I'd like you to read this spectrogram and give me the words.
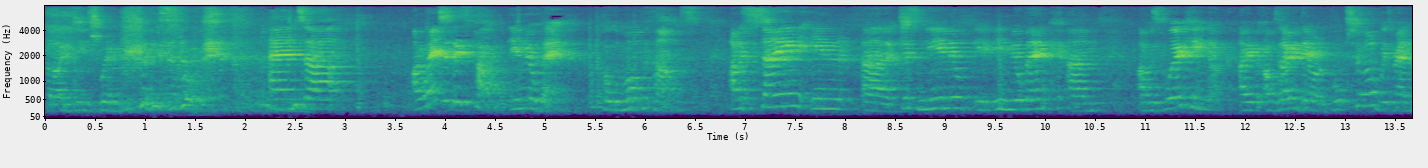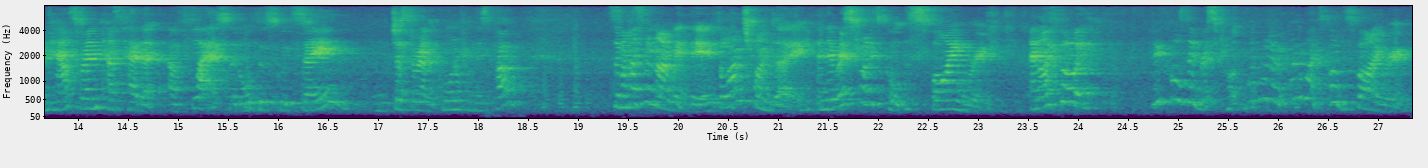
but I did swim for this book. And uh, I went to this pub in Millbank called the Morpeth Arms. I was staying in uh, just near Mil- in Millbank. Um, I was working, I, I, was over there on a book tour with Random House. Random House had a, a, flat that authors could stay in, just around the corner from this pub. So my husband and I went there for lunch one day, and the restaurant is called the Spying Room. And I thought, who calls their restaurant? What, what, what it's called the Spying Room?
